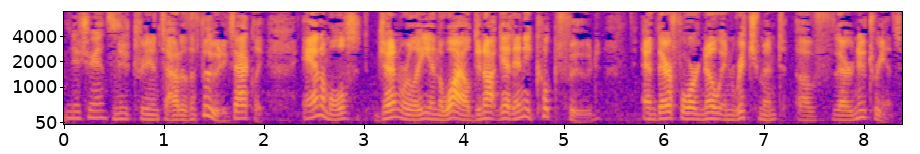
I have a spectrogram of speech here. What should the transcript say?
Nutrients? nutrients out of the food. Exactly. Animals generally in the wild do not get any cooked food and therefore no enrichment of their nutrients.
